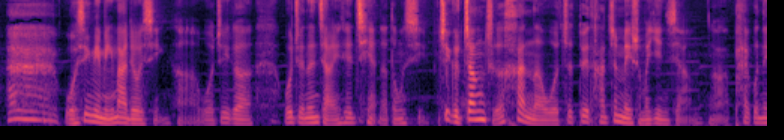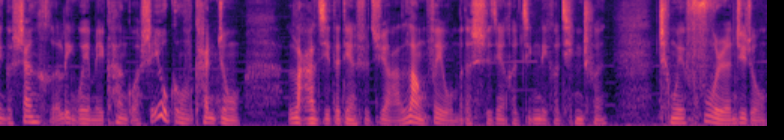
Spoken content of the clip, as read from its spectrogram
我心里明白就行啊。我这个我只能讲一些浅的东西。这个张哲瀚呢，我这对他真没什么印象啊。拍过那个《山河令》，我也没看过。谁有功夫看这种垃圾的电视剧啊？浪费我们的时间和精力和青春，成为富人这种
